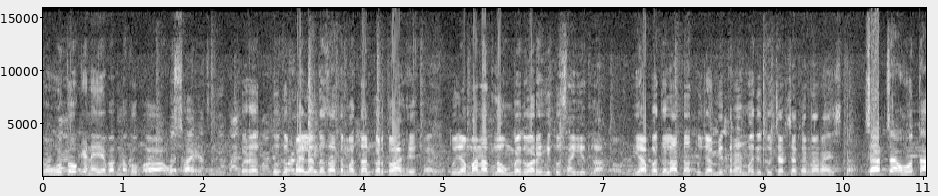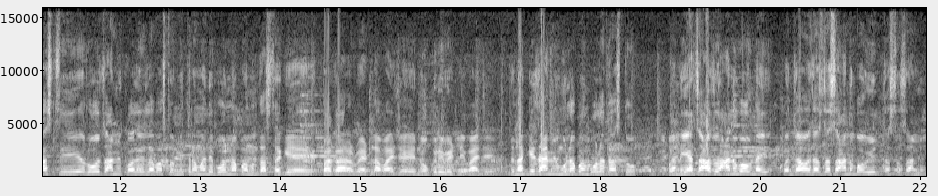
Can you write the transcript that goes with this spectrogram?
तो होतो की नाही हे बघणं खूप अं, उत्साह आहे. याचा. बरं तुझं पहिल्यांदाच आता मतदान करतो आहे. तुझ्या मनातला उमेदवारही तू सांगितला. याबद्दल आता तुझ्या मित्रांमध्ये तू चर्चा करणार आहेस का? चर्चा होत असते. रोज आम्ही कॉलेजला बसतो. मित्रामध्ये बोलणं पण होत असतं की पगार भेटला पाहिजे नोकरी भेटली पाहिजे. तर नक्कीच आम्ही मुलं पण बोलत असतो. पण याचा अजून अनुभव नाही. पण जेव्हा जसा जसा अनुभव येईल तसं तसं आम्ही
